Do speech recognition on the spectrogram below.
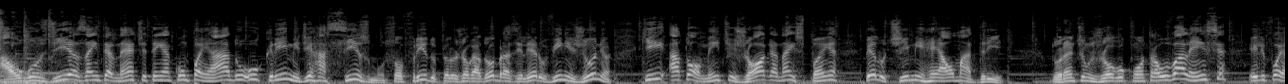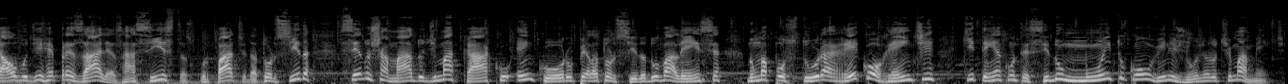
Há alguns dias, a internet tem acompanhado o crime de racismo sofrido pelo jogador brasileiro Vini Júnior, que atualmente joga na Espanha pelo time Real Madrid. Durante um jogo contra o Valência, ele foi alvo de represálias racistas por parte da torcida, sendo chamado de macaco em coro pela torcida do Valência, numa postura recorrente que tem acontecido muito com o Vini Júnior ultimamente.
